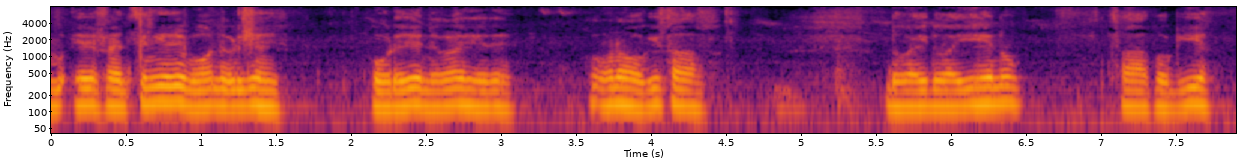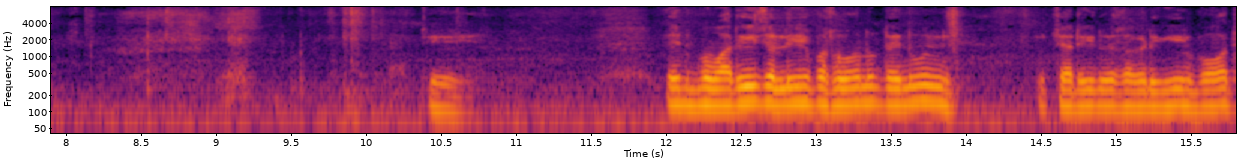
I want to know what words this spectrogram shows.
ਮ- ਇਹ ਫੈਂਸੀਆਂ ਜਿਹੀ ਬਹੁਤ ਨਿਕਲੀਆਂ ਸੀ। ਫੋੜੇ ਜਿਹੇ ਨਿਕਲੇ ਸੀ ਇਹਦੇ। ਹੁਣ ਹੋ ਗਈ ਸਾਫ਼। ਦਵਾਈ ਦਵਾਈ ਇਹਨੂੰ, ਸਾਫ਼ ਹੋ ਗਈ ਆ। ਤੇ ਇਹ ਬਿਮਾਰੀ ਚੱਲੀ ਸੀ ਪਸ਼ੂਆਂ ਨੂੰ, ਤੈਨੂੰ ਵੀ ਵਿਚਾਰੀ ਨੂੰ ਰਗੜ ਗਈ ਬਹੁਤ।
